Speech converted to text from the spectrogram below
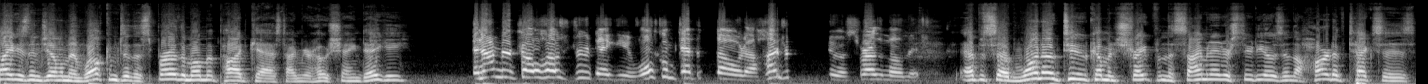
Ladies and gentlemen. Welcome to the Spur of the Moment podcast. I'm your host, Shane Dagey. And I'm your co-host, Drew Daggy. Welcome to episode 102 of Spur of the Moment. Episode 102 coming straight from the Simonator Studios in the heart of Texas.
